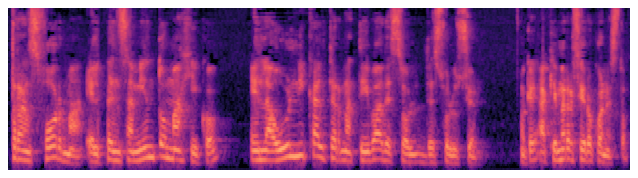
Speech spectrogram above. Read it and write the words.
transforma el pensamiento mágico en la única alternativa de, de solución. ¿A qué me refiero con esto?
